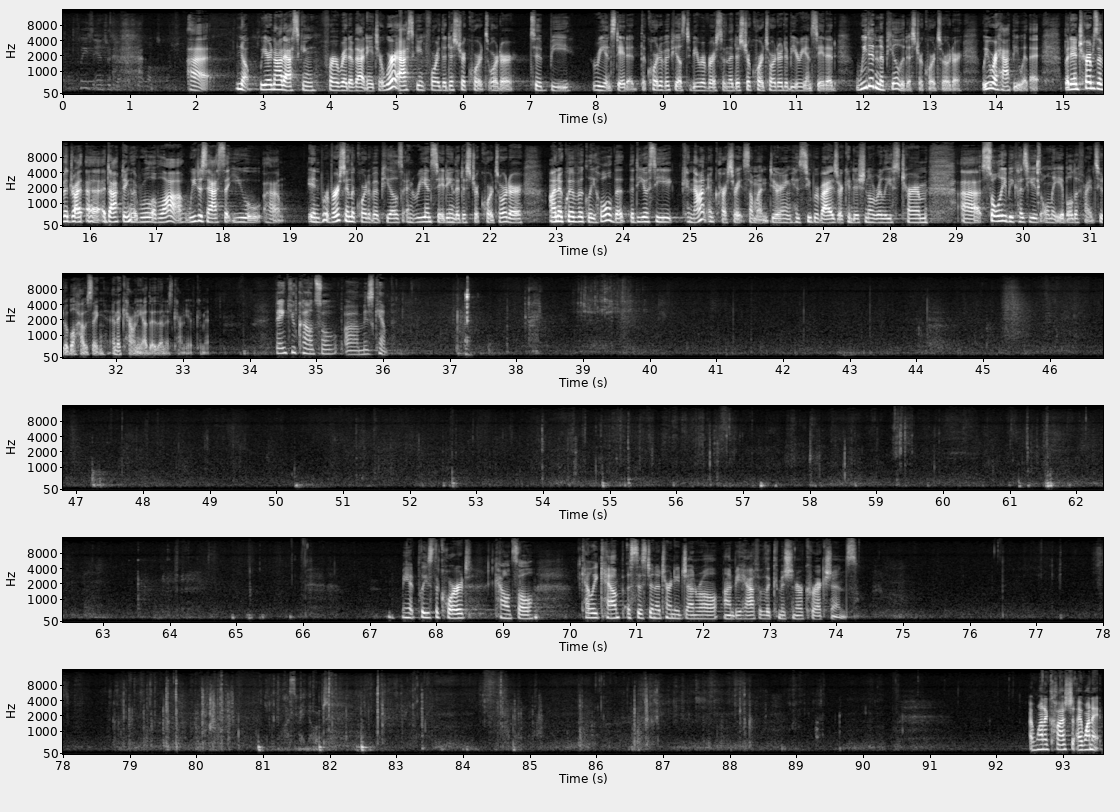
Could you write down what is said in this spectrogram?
Uh, No, we are not asking for a writ of that nature. We're asking for the district court's order to be reinstated, the Court of Appeals to be reversed, and the district court's order to be reinstated. We didn't appeal the district court's order. We were happy with it. But in terms of uh, adopting the rule of law, we just ask that you, uh, in reversing the Court of Appeals and reinstating the district court's order, unequivocally hold that the DOC cannot incarcerate someone during his supervised or conditional release term uh, solely because he is only able to find suitable housing in a county other than his county of commit. Thank you, counsel. Uh, Ms. Kemp. May it please the court, counsel, Kelly Kemp, Assistant Attorney General, on behalf of the Commissioner Corrections. I want to caution, I want to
